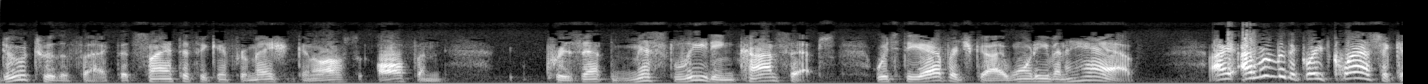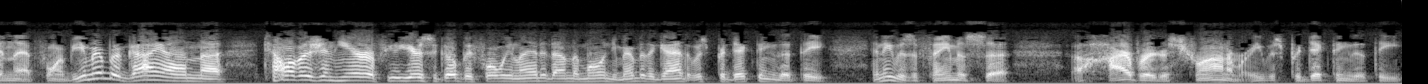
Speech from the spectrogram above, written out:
Due to the fact that scientific information can also often present misleading concepts, which the average guy won't even have. I, I remember the great classic in that form. Do you remember a guy on uh, television here a few years ago before we landed on the moon? Do you remember the guy that was predicting that the, and he was a famous uh, a Harvard astronomer. He was predicting that the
